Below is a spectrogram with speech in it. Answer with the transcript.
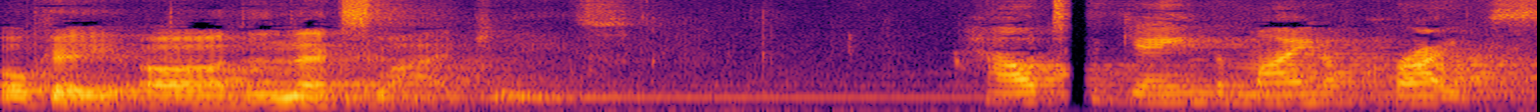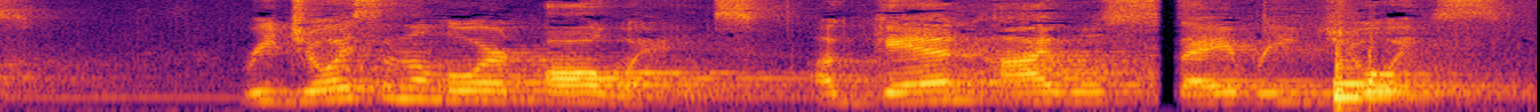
Okay, uh, the next slide, please. How to gain the mind of Christ. Rejoice in the Lord always. Again, I will say, rejoice.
